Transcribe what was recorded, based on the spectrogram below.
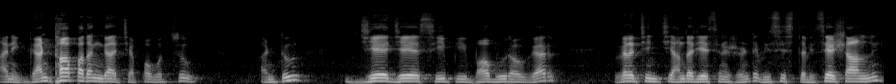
అని ఘంటాపదంగా చెప్పవచ్చు అంటూ జేజేసిపి బాబురావు గారు విరచించి అందజేసినటువంటి విశిష్ట విశేషాలని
